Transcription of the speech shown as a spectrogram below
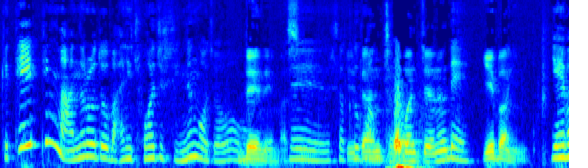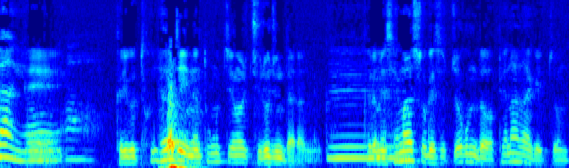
이렇게 테이핑만으로도 많이 좋아질 수 있는 거죠. 네네 맞습니다. 네, 그래서 그 일단 방- 첫 번째는 네. 예방입니다. 예방이요. 네. 아, 그리고 토- 현재 있는 통증을 줄여준다라는 거. 음. 그러면 생활 속에서 조금 더 편안하게 좀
